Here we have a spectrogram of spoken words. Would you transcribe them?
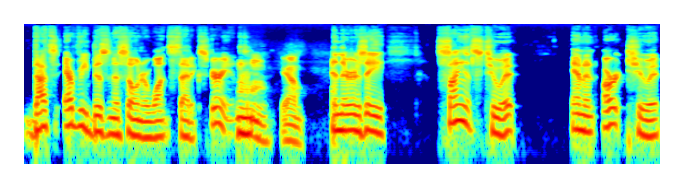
That's every business owner wants that experience. Mm-hmm. Yeah. And there is a science to it and an art to it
